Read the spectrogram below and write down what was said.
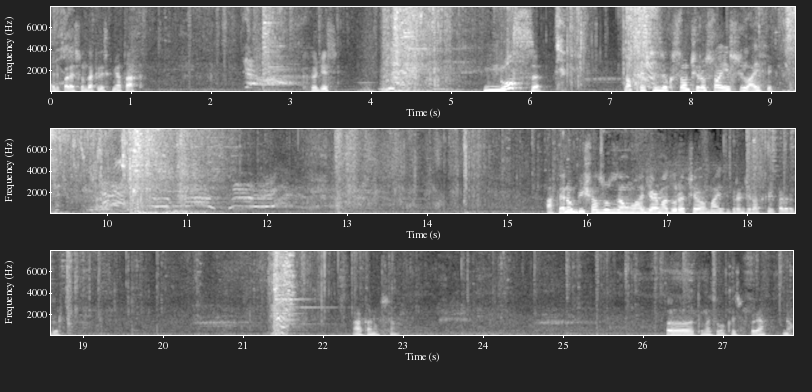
Ele parece um daqueles que me ataca. O que eu disse? Nossa! Nossa, essa execução tirou só isso de life. Até no bicho azulzão lá de armadura tinha mais grande lá que pedra dura. Ah tá, não funciona. Uh, tem mais alguma coisa pra pegar? Não.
